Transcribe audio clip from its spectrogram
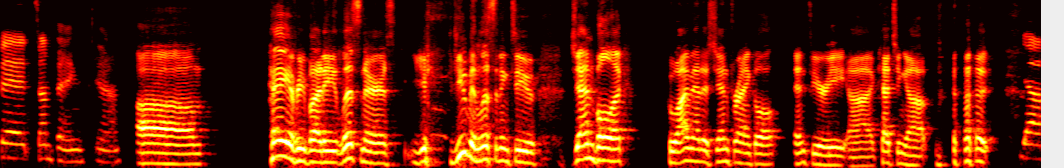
fit, something. Yeah. Um, hey, everybody, listeners, you, you've been listening to Jen Bullock, who I met as Jen Frankel and Fury, uh, catching up. Yeah.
